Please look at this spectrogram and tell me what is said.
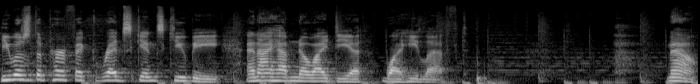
He was the perfect Redskins QB, and I have no idea why he left. Now,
